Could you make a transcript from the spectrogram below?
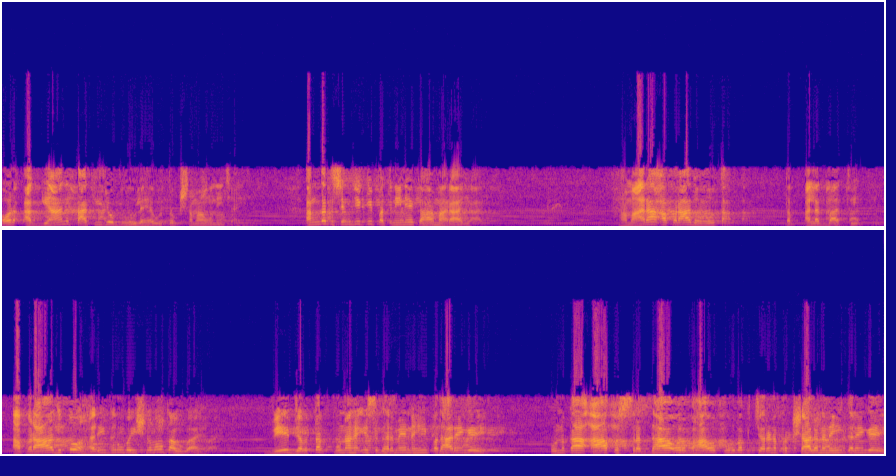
और अज्ञानता की जो भूल है, वो तो क्षमा होनी चाहिए। अंगद सिंह जी की पत्नी ने कहा, महाराज, हमारा अपराध होता, तब अलग बात थी। अपराध तो हरि गुरु वैष्णवों का हुआ है। वे जब तक पुनः इस घर में नहीं पधारेंगे, उनका आप श्रद्धा और भावपूर्वक चरण प्रक्षालन नहीं करेंगे,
